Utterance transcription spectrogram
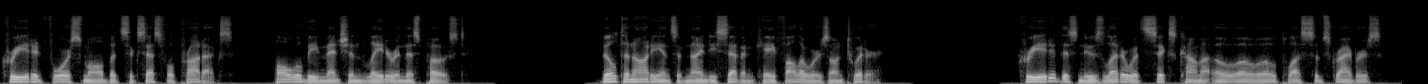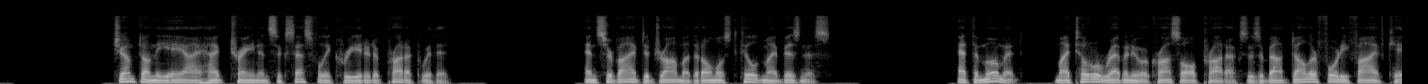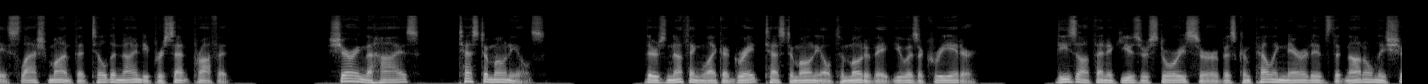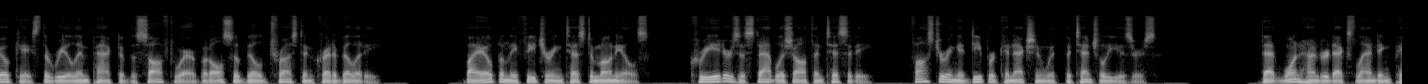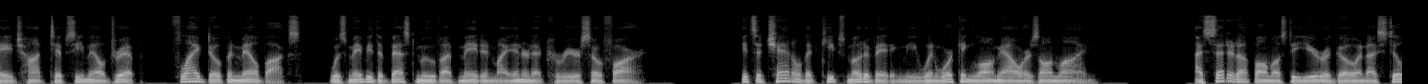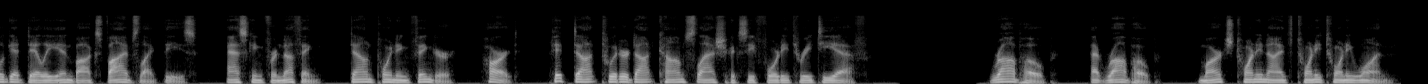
created four small but successful products, all will be mentioned later in this post. Built an audience of 97k followers on Twitter. Created this newsletter with 6,000 plus subscribers. Jumped on the AI hype train and successfully created a product with it. And survived a drama that almost killed my business. At the moment, my total revenue across all products is about $45k slash month at tilde 90% profit. Sharing the highs, testimonials. There's nothing like a great testimonial to motivate you as a creator. These authentic user stories serve as compelling narratives that not only showcase the real impact of the software but also build trust and credibility. By openly featuring testimonials, creators establish authenticity, fostering a deeper connection with potential users. That 100x landing page hot tips email drip, flagged open mailbox, was maybe the best move I've made in my internet career so far. It's a channel that keeps motivating me when working long hours online. I set it up almost a year ago and I still get daily inbox vibes like these, asking for nothing, down pointing finger, heart, pic.twitter.com slash 43tf Rob Hope, at Rob Hope, March 29, 2021.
